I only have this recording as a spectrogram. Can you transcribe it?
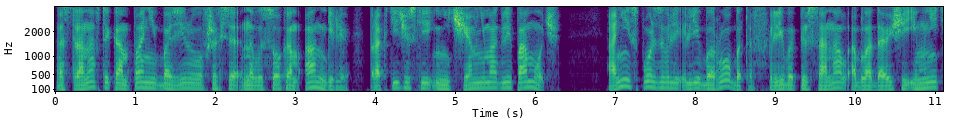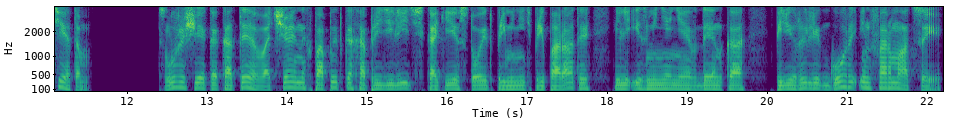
Астронавты компаний, базировавшихся на высоком ангеле, практически ничем не могли помочь. Они использовали либо роботов, либо персонал, обладающий иммунитетом. Служащие ККТ в отчаянных попытках определить, какие стоит применить препараты или изменения в ДНК, перерыли горы информации,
